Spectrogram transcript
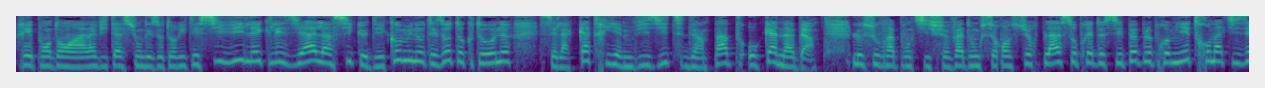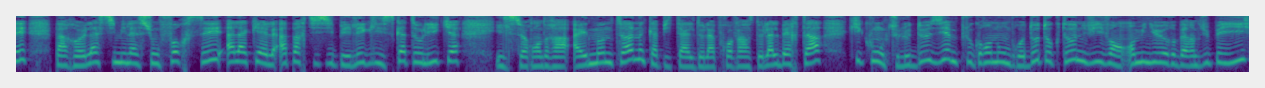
répondant à l'invitation des autorités civiles, ecclésiales ainsi que des communautés autochtones. C'est la quatrième visite d'un pape au Canada. Le souverain pontife va donc se rendre sur place auprès de ces peuples premiers traumatisés par l'assimilation forcée à laquelle a participé l'Église catholique. Il se rendra à Edmonton, capitale de la province de l'Alberta, qui compte le deuxième plus grand nombre d'autochtones vivant en milieu urbain du pays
